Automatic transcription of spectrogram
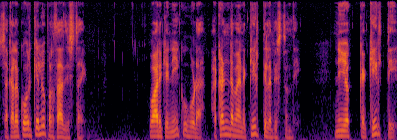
సకల కోరికలు ప్రసాదిస్తాయి. వారికి నీకు కూడా అఖండమైన కీర్తి లభిస్తుంది. నీ యొక్క కీర్తి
